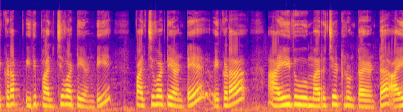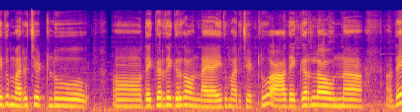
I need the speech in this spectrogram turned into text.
ఇక్కడ ఇది పంచివటి అండి. పంచివటి అంటే ఇక్కడ ఐదు మర్రి చెట్లు ఉంటాయంట. ఐదు మర్రి చెట్లు దగ్గర దగ్గరగా ఉన్నాయి ఐదు మర్రి చెట్లు. ఆ దగ్గరలో ఉన్న అదే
